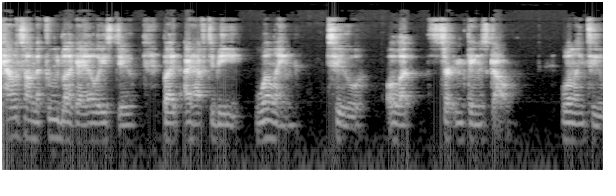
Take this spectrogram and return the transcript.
pounce on the food like I always do, but I have to be willing to let certain things go, willing to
